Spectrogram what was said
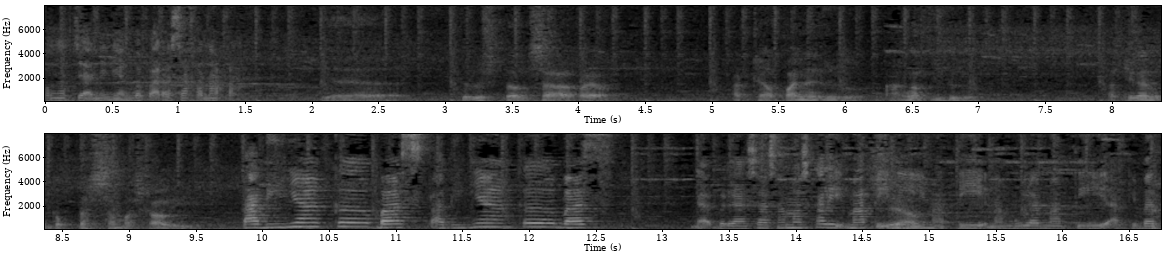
pengerjaan ini yang bapak rasakan apa? Ya terus bangsa kayak ada apanya loh anget gitu loh tadi kan kebas sama sekali. Tadinya kebas tadinya kebas nggak berasa sama sekali. Mati Siap. nih mati. Enam bulan mati akibat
